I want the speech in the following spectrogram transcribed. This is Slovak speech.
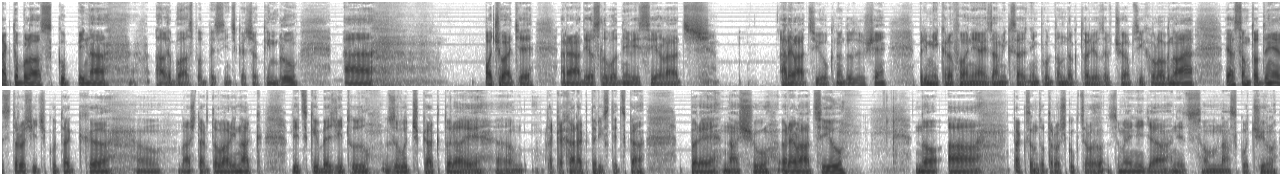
Tak to bola skupina, alebo aspoň pesnička Shocking Blue. A počúvate rádio Slobodný vysielač a reláciu Okno do duše. Pri mikrofóne aj za mixážnym pultom doktor Jozef Čuha, psychológ. No a ja som to dnes trošičku tak uh, naštartoval inak. Vždycky beží tu zvučka, ktorá je uh, taká charakteristická pre našu reláciu. No a tak som to trošku chcel zmeniť a hneď som naskočil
